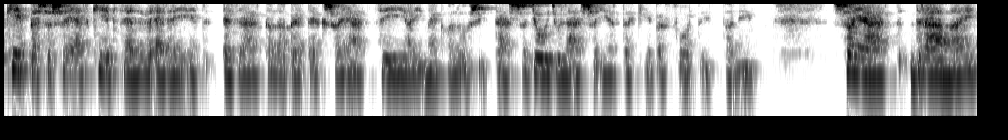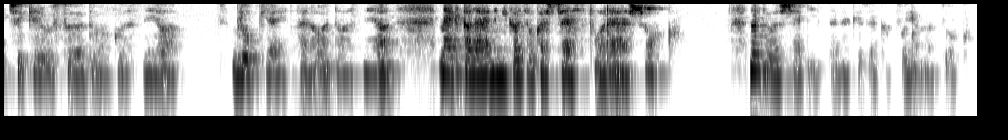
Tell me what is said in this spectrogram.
képes a saját képzelő erejét ezáltal a beteg saját céljai megvalósítása, gyógyulása érdekébe fordítani saját drámáit sikerül földolgoznia, blokkjait feloldoznia, megtalálni, mik azok a stressz források. Nagyon segítenek ezek a folyamatok.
